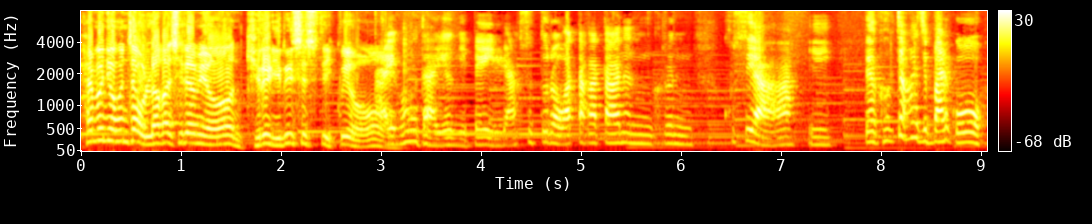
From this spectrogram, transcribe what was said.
할머니 혼자 올라가시려면 길을 잃으실 수도 있고요. 아이고, 나 여기 매일 약수 들어 왔다 갔다 하는 그런 코스야. 예. 내가 걱정하지 말고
